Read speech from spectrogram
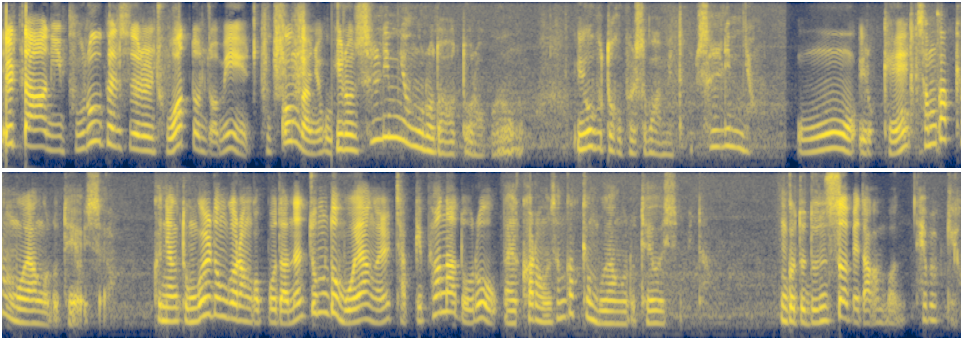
일단 이 브로우 펜슬을 좋았던 점이 두꺼운 게 아니고 이런 슬림형으로 나왔더라고요. 이거부터가 벌써 마음에 듭니다. 슬림형. 오, 이렇게 삼각형 모양으로 되어 있어요. 그냥 동글동글한 것보다는 좀 더 모양을 잡기 편하도록 날카로운 삼각형 모양으로 되어 있습니다. 이것도 눈썹에다가 한번 해볼게요.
